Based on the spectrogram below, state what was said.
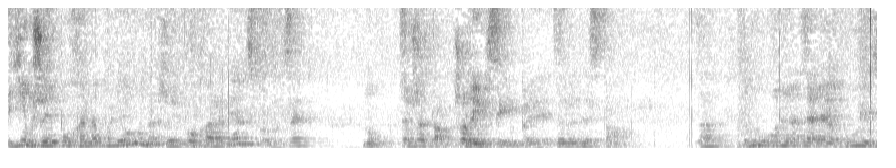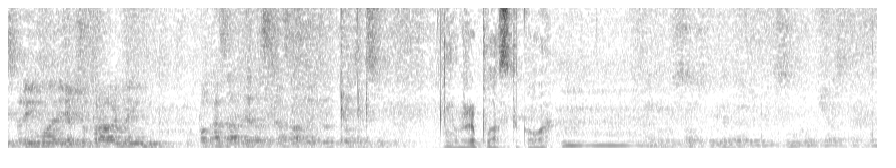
їм що епоха Наполеона, що епоха радянського, це, ну, це вже там, що Римська імперія, це вже десь там. Тому вони на це реагують, сприймають, якщо правильно їм показати і розказати, то, це супер. Вже пластикова. Висоцьку я навіть слухав часто, як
